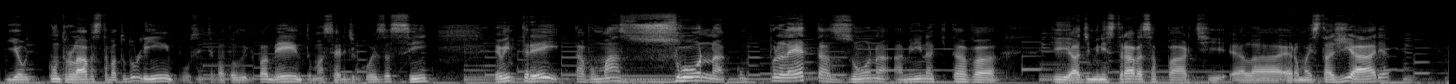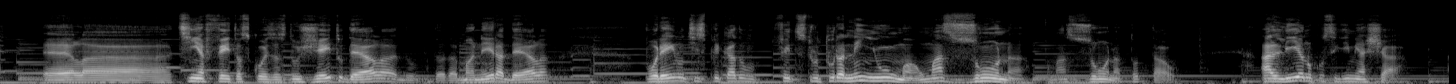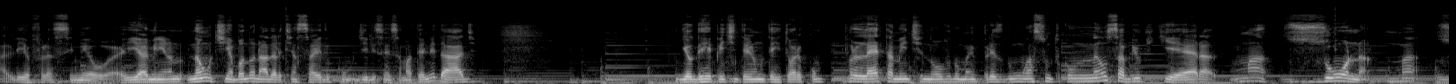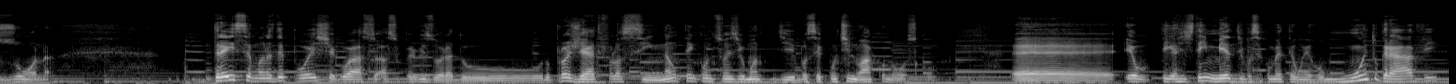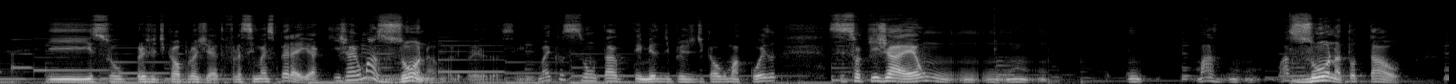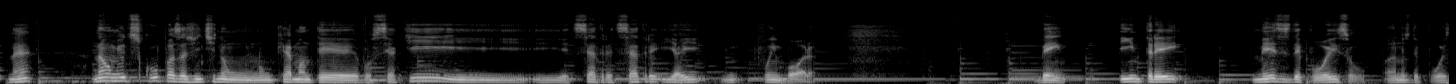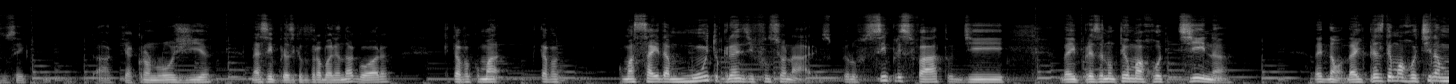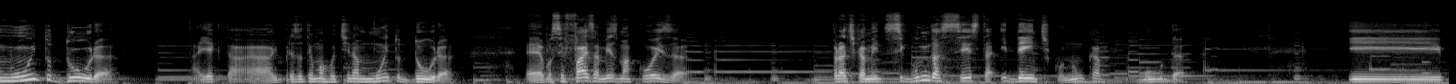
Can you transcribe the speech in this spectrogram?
e eu controlava se estava tudo limpo, se estava todo o equipamento, uma série de coisas assim. Eu entrei, tava uma zona, completa zona. A menina que tava que administrava essa parte, ela era uma estagiária. Ela tinha feito as coisas do jeito dela, do, da maneira dela porém não tinha explicado, feito estrutura nenhuma, uma zona, uma zona total. Ali eu não consegui me achar. Ali eu falei assim, meu, e a menina não tinha abandonado, ela tinha saído de licença maternidade. E eu de repente entrei num território completamente novo, numa empresa, num assunto que eu não sabia o que, que era, uma zona, uma zona. Três semanas depois, chegou a, a supervisora do, do projeto e falou assim: não tem condições de, uma, de você continuar conosco. É, eu, tem, a gente tem medo de você cometer um erro muito grave e isso prejudicar o projeto. Eu falei assim, mas espera aí, aqui já é uma zona. Eu falei para eles assim, como é que vocês vão estar tá, ter medo de prejudicar alguma coisa se isso aqui já é um, um, um, uma, uma zona total, né? Não, mil desculpas, a gente não, não quer manter você aqui e, e etc, etc. E aí fui embora. Bem, entrei meses depois, ou anos depois, não sei aqui a cronologia, nessa empresa que eu estou trabalhando agora, que estava com uma, que tava com uma saída muito grande de funcionários, pelo simples fato de da empresa não ter uma rotina. Não, da empresa ter uma rotina muito dura Aí é que tá. A empresa tem uma rotina muito dura. É, você faz a mesma coisa praticamente segunda a sexta idêntico, nunca muda. E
